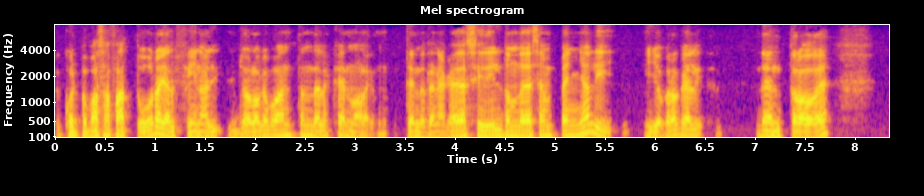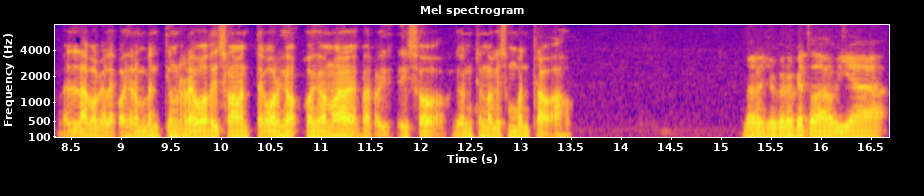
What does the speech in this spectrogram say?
el cuerpo pasa factura y al final yo lo que puedo entender es que no tenía que decidir dónde desempeñar y, y yo creo que dentro de ¿verdad? Porque le cogieron 21 rebotes y solamente cogió, cogió 9, pero hizo, yo entiendo que hizo un buen trabajo. Bueno, yo creo que todavía,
